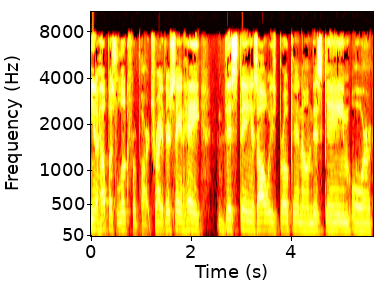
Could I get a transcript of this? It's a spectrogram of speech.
you know, help us look for parts, right? They're saying, hey, this thing is always broken on this game, or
